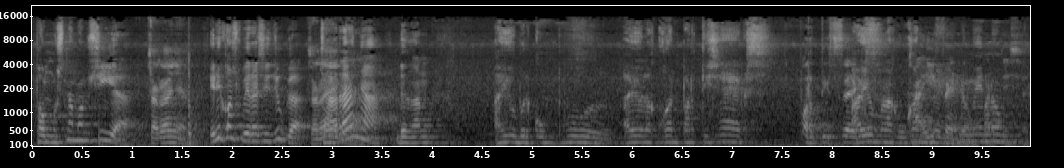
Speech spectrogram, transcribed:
pemusnah manusia. Caranya. Ini konspirasi juga. Caranya Caranya, dengan ayo berkumpul, ayo lakukan party seks, Party sex. ayo melakukan HIV dong party sex.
